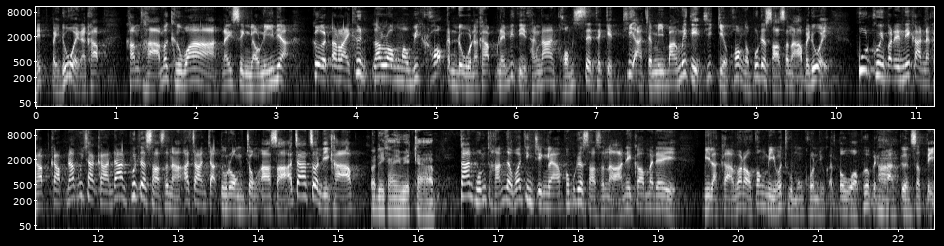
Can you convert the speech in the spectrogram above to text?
ณิชย์ไปด้วยนะครับคำถามก็คือว่าในสิ่งเหล่านี้เนี่ยเกิดอะไรขึ้นแล้วลองมาวิเคราะห์กันดูนะครับในมิติทางด้านของเศรษฐกิจที่อาจจะมีบางมิติที่เกี่ยวข้องกับพุทธศาสนาไปด้วย พูดคุยประเด็นนี้กันนะครับ กับนักวิชาการด้านพุทธศาสนาอาจารย์จตุรงค์จงอาสาอาจารย์สวัสดีครับสวัสดีครับเวทครับอาจารย์ผมถามแต่อยว่าจริง ๆ แล้วพระพุทธศาสนานี่ก็ไม่ได้มีหลักการว่าเราต้องมีวัตถุมงคลอยู่กับตัว เพื่อเป็นการอ่าเตือนสติ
